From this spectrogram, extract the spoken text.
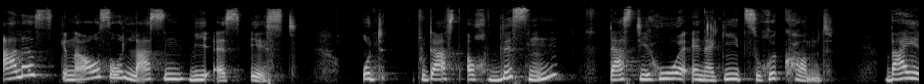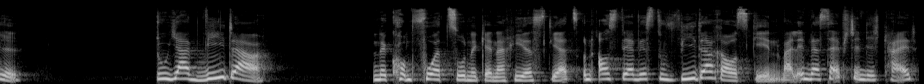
alles genauso lassen, wie es ist. Und du darfst auch wissen, dass die hohe Energie zurückkommt, weil du ja wieder eine Komfortzone generierst jetzt und aus der wirst du wieder rausgehen, weil in der Selbstständigkeit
